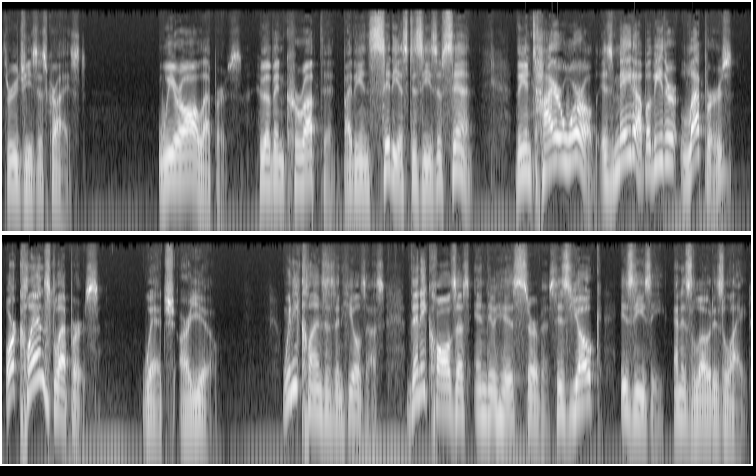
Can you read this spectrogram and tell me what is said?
through Jesus Christ. We are all lepers who have been corrupted by the insidious disease of sin. The entire world is made up of either lepers or cleansed lepers. Which are you? When he cleanses and heals us, then he calls us into his service. His yoke is easy and his load is light.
